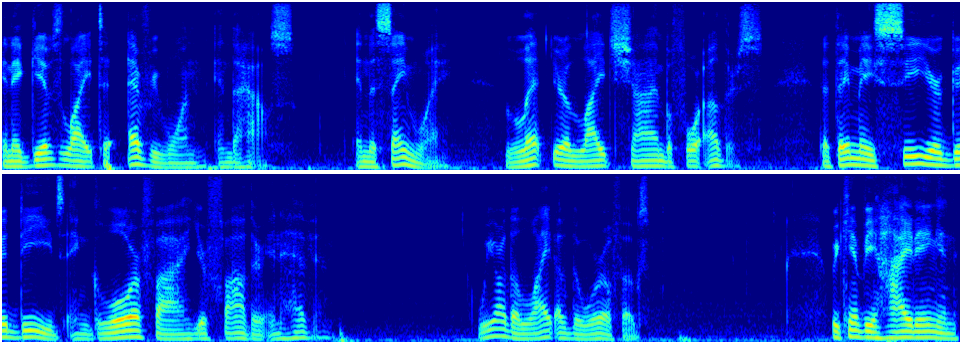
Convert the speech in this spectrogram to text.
and it gives light to everyone in the house. In the same way, let your light shine before others, that they may see your good deeds and glorify your Father in heaven. We are the light of the world, folks. We can't be hiding and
